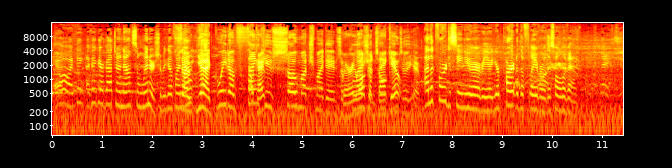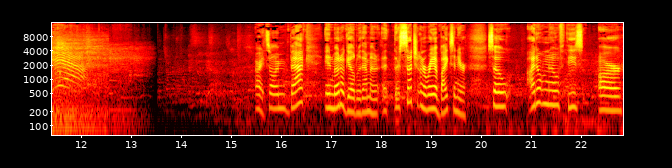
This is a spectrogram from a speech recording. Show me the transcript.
Oh, I think I think they're about to announce some winners. Should we go find so out? yeah, Guido, thank Okay. you so much, my dear. It's a Very pleasure welcome. Thank talking you. to you. I look forward to seeing you here every year. You're part of the flavor of this whole event. Thanks. Yeah. All right, so I'm back in Moto Guild with Emma. Uh, There's such an array of bikes in here. So I don't know if these are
